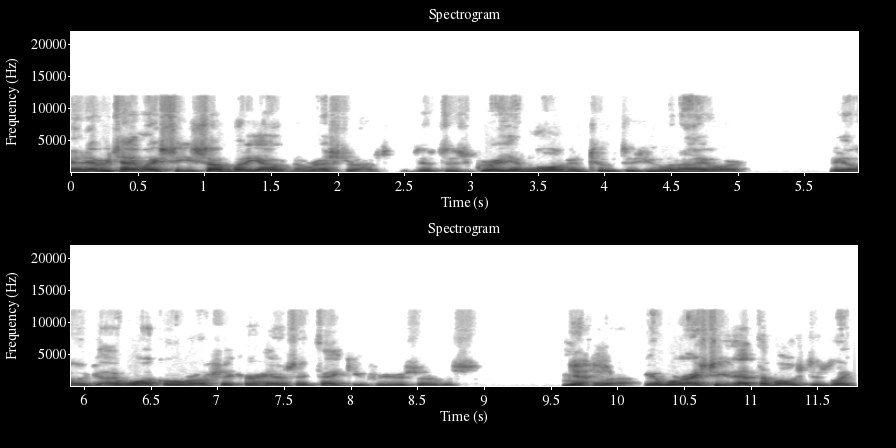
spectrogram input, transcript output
And every time I see somebody out in a restaurant, just as gray and long and toothed as you and I are, you know, I walk over, I'll shake her hand and say, thank you for your service. Yes. Uh, yeah, where I see that the most is like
